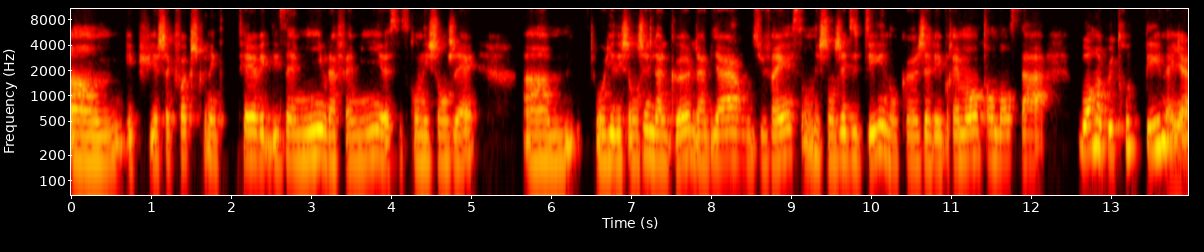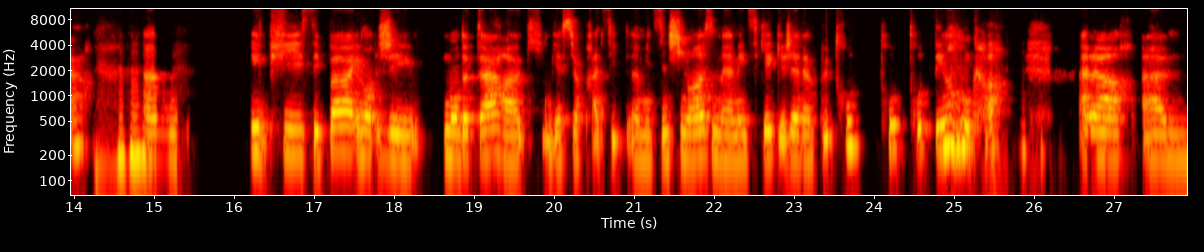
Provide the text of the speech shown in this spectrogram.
Um, et puis, à chaque fois que je connectais avec des amis ou la famille, euh, c'est ce qu'on échangeait. Um, au lieu d'échanger de l'alcool, de la bière ou du vin, on échangeait du thé. Donc, euh, j'avais vraiment tendance à boire un peu trop de thé, d'ailleurs. Um, et puis, c'est pas... J'ai mon docteur, euh, qui bien sûr pratique médecine chinoise, m'a indiqué que j'avais un peu trop trop, trop de thé dans mon corps. Alors, euh,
